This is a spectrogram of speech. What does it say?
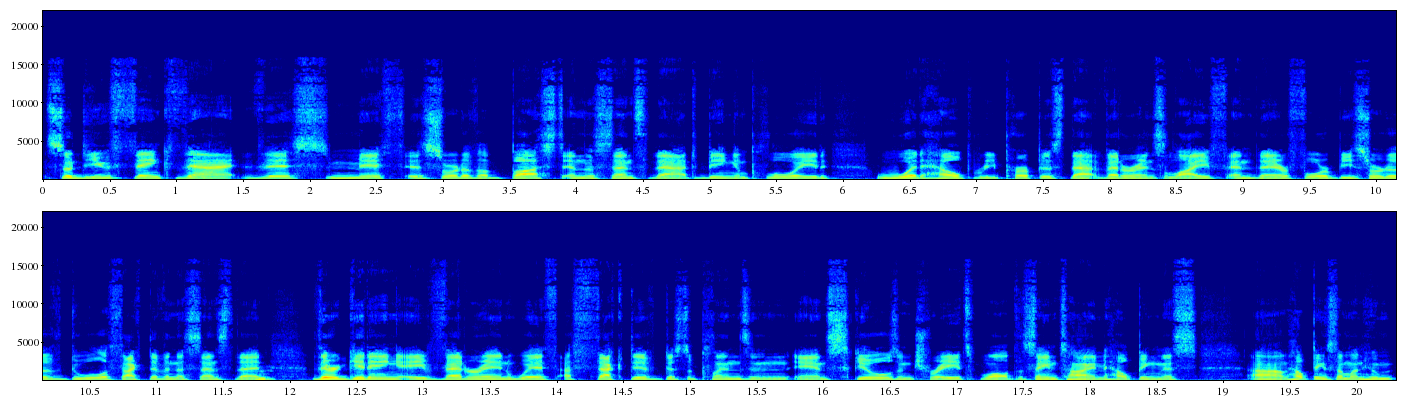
so, do you think that this myth is sort of a bust in the sense that being employed would help repurpose that veteran's life and therefore be sort of dual effective in the sense that mm. they're getting a veteran with effective disciplines and, and skills and traits while at the same time helping this, um, helping someone who,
